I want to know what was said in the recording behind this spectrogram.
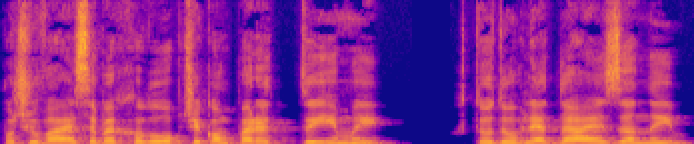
почуває себе хлопчиком перед тими, хто доглядає за ним.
